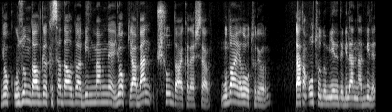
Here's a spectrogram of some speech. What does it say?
Yok uzun dalga, kısa dalga bilmem ne. Yok ya ben şurada arkadaşlar Mudanya'da oturuyorum. Zaten oturduğum yeri de bilenler bilir.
